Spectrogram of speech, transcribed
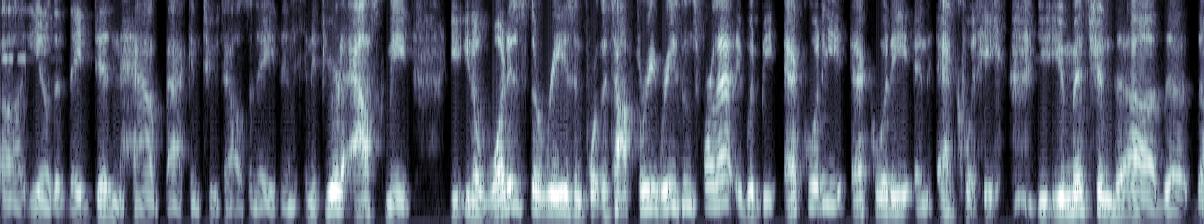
uh, you know, that they didn't have back in 2008. And, and if you were to ask me, you, you know, what is the reason for the top three reasons for that? It would be equity, equity, and equity. You, you mentioned uh, the the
